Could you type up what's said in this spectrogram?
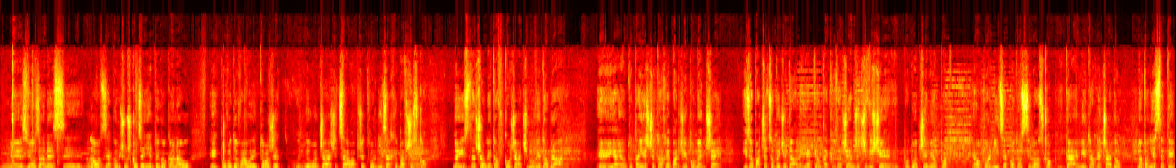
mm, związane z, y, no, z jakimś uszkodzeniem tego kanału y, powodowały to, że wyłączała się cała przetwornica, chyba wszystko. No i zaczęło mnie to wkurzać i mówię, dobra, ja ją tutaj jeszcze trochę bardziej pomęczę i zobaczę co będzie dalej. Jak ją tak zacząłem rzeczywiście, podłączyłem ją pod opornicę, pod oscyloskop, dałem jej trochę czadu, no to niestety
